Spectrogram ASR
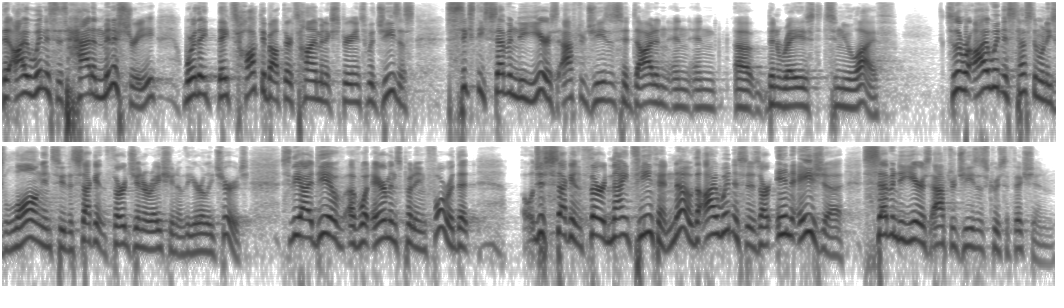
that eyewitnesses had a ministry where they, they talked about their time and experience with Jesus 60, 70 years after Jesus had died and, and, and uh, been raised to new life. So there were eyewitness testimonies long into the second, third generation of the early church. So the idea of, of what Ehrman's putting forward that just second, third, 19th and No, the eyewitnesses are in Asia 70 years after Jesus' crucifixion.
